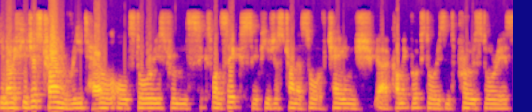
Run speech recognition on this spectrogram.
you know, if you're just trying to retell old stories from 616, if you're just trying to sort of change uh, comic book stories into prose stories,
